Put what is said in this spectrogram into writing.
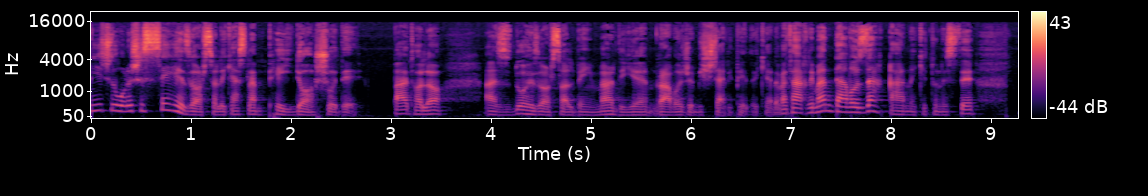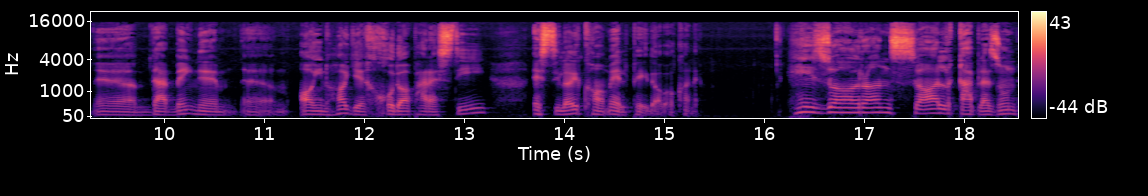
یه چیز سه هزار ساله که اصلا پیدا شده. بعد حالا از دو هزار سال به این ور دیگه رواج بیشتری پیدا کرده. و تقریبا دوازده قرنه که تونسته در بین آینهای خداپرستی استیلای کامل پیدا بکنه. هزاران سال قبل از اون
